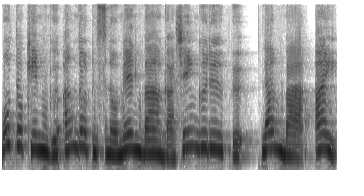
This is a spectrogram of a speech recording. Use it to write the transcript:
元キングピスのメンバーが新グループ、ナンバー I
